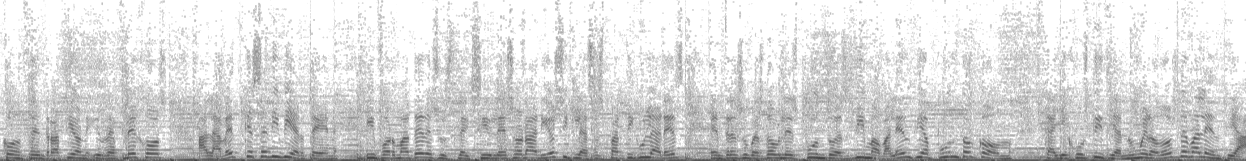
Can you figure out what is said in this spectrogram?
concentración y reflejos a la vez que se divierten. Infórmate de sus flexibles horarios y clases particulares en www.esgrimavalencia.com. Calle Justicia número 2 de Valencia,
